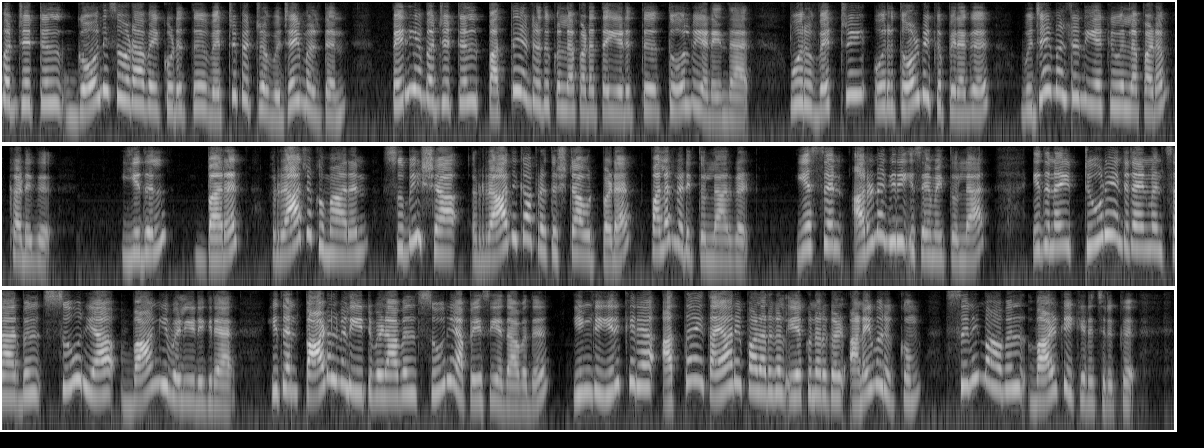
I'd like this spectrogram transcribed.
பட்ஜெட்டில் கோலி சோடாவை கொடுத்து வெற்றி பெற்ற விஜய் மில்டன் பெரிய பட்ஜெட்டில் பத்து என்றதுக்குள்ள படத்தை எடுத்து தோல்வியடைந்தார். ஒரு வெற்றி ஒரு தோல்விக்கு பிறகு விஜய் மில்டன் இயக்கியுள்ள படம் கடுகு. இதில் பரத் ராஜகுமாரன் சுபிஷா ராதிகா பிரதிஷ்டா உட்பட பலர் நடித்துள்ளார்கள். எஸ். என். அருணகிரி இசையமைத்துள்ளார். இதனை டூடி என்டர்டைன்மெண்ட் சார்பில் சூர்யா வாங்கி வெளியிடுகிறார். இதன் பாடல் வெளியீட்டு விழாவில் சூர்யா பேசியதாவது இங்கு இருக்கிற அத்தனை தயாரிப்பாளர்கள் இயக்குனர்கள் அனைவருக்கும் சினிமாவில் வாழ்க்கை கிடைச்சிருக்கு.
